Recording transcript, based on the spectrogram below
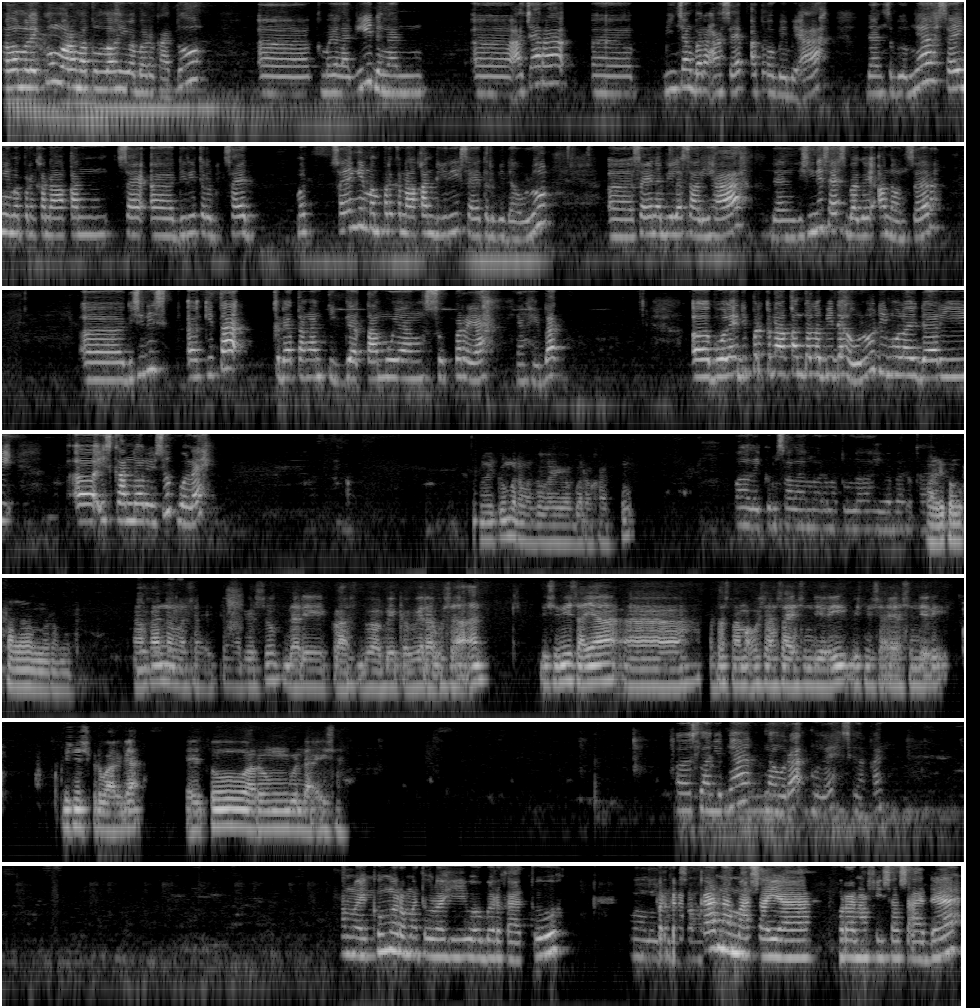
Assalamualaikum warahmatullahi wabarakatuh. Uh, kembali lagi dengan uh, acara uh, Bincang Barang Aset atau BBA. Dan sebelumnya saya ingin memperkenalkan saya, uh, diri terlebih saya saya ingin memperkenalkan diri saya terlebih dahulu. Uh, saya Nabila Salihah dan di sini saya sebagai announcer. Uh, di sini uh, kita kedatangan tiga tamu yang super ya, yang hebat. Uh, boleh diperkenalkan terlebih dahulu, dimulai dari uh, Iskandar Yusuf, boleh? Assalamualaikum warahmatullahi wabarakatuh. Waalaikumsalam warahmatullahi wabarakatuh. Waalaikumsalam warahmatullahi wabarakatuh. nama saya Iskandar Yusuf dari kelas 2B Kewirausahaan. Di sini saya uh, atas nama usaha saya sendiri, bisnis saya sendiri, bisnis keluarga, yaitu Warung Bunda Isa. Uh, selanjutnya Naura, boleh silakan. Assalamualaikum warahmatullahi wabarakatuh. Perkenalkan nama saya Nura Nafisa Saada,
